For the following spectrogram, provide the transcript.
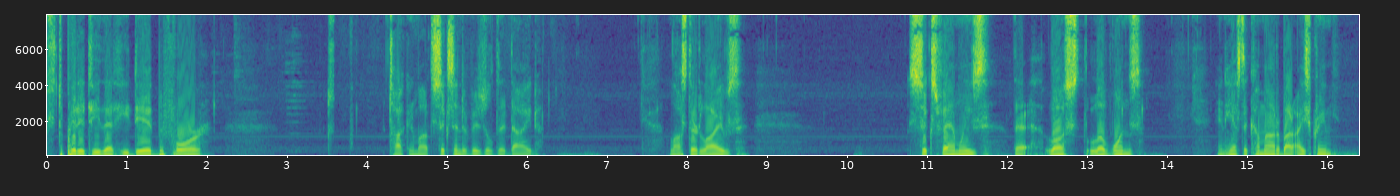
stupidity that he did before talking about six individuals that died, lost their lives, six families that lost loved ones, and he has to come out about ice cream.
